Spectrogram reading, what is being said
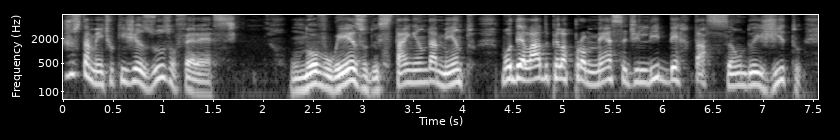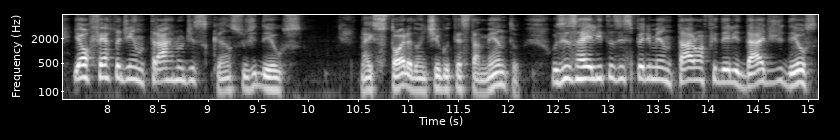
justamente o que Jesus oferece. Um novo êxodo está em andamento, modelado pela promessa de libertação do Egito e a oferta de entrar no descanso de Deus. Na história do Antigo Testamento, os israelitas experimentaram a fidelidade de Deus,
